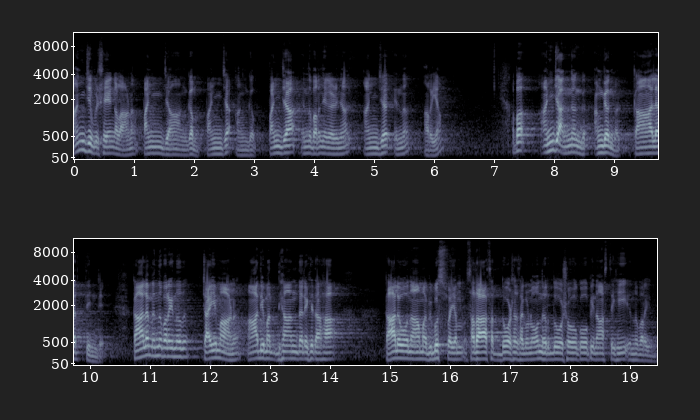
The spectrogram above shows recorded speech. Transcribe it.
അഞ്ച് വിഷയങ്ങളാണ് പഞ്ചാംഗം പഞ്ച അംഗം. പഞ്ച എന്ന് പറഞ്ഞു കഴിഞ്ഞാൽ അഞ്ച് എന്ന് അറിയാം. അപ്പോൾ അഞ്ച് അംഗങ്ങൾ അംഗങ്ങൾ കാലത്തിന്റെ. കാലം എന്ന് പറയുന്നത് ടൈമാണ്. ആദിമധ്യാന്തരഹിത കാലോ നാമ വിഭുസ്വയം സദാ സദ്ദോഷ സഗുണോ നിർദോഷോ കോപി നാസ്തിഹി എന്ന് പറയുന്നു.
